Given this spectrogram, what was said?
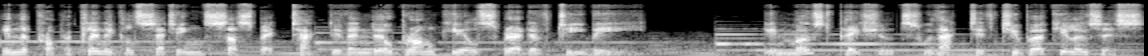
In the proper clinical setting suspect active endobronchial spread of TB. In most patients with active tuberculosis,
